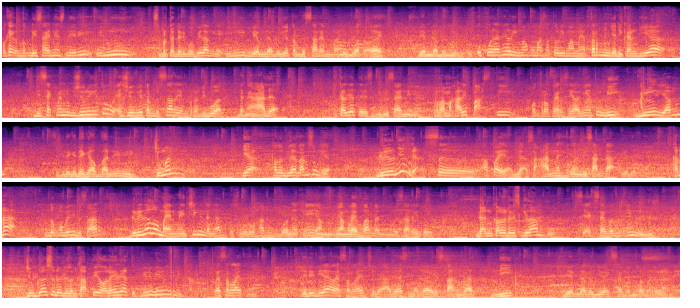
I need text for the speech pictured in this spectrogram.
Oke, untuk desainnya sendiri, ini seperti tadi gue bilang ya, ini BMW terbesar yang pernah dibuat oleh BMW. Ukurannya 5,15 meter menjadikan dia di segmen luxury itu SUV terbesar yang pernah dibuat dan yang ada. Kita lihat dari segi desainnya ya. Pertama kali pasti kontroversialnya itu di grill yang segede-gede gaban ini. Cuman ya kalau dilihat langsung ya, grillnya nggak se apa ya, nggak seaneh yang disangka gitu. Karena untuk mobil ini besar, grillnya lumayan matching dengan keseluruhan bonetnya yang yang lebar dan yang besar itu. Dan kalau dari segi lampu, si X7 ini juga sudah dilengkapi oleh lihat biru-biru ini laser lightnya. Jadi dia laser light sudah ada sebagai standar di BMW X7 terbaru ini.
